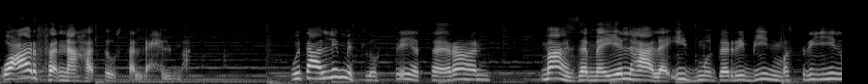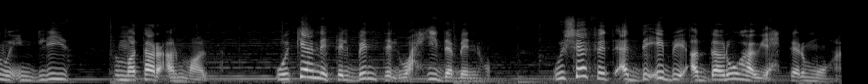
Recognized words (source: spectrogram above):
وعارفة إنها هتوصل لحلمها. وتعلمت لطفية الطيران مع زمايلها على إيد مدربين مصريين وإنجليز في مطار ألماظة. وكانت البنت الوحيدة بينهم. وشافت قد إيه بيقدروها ويحترموها.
